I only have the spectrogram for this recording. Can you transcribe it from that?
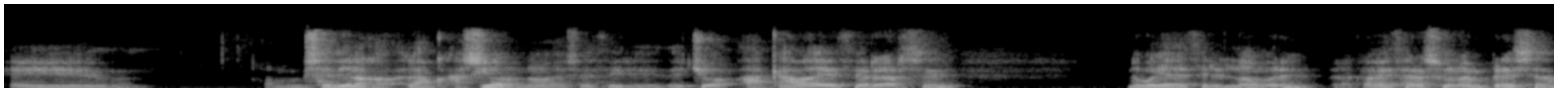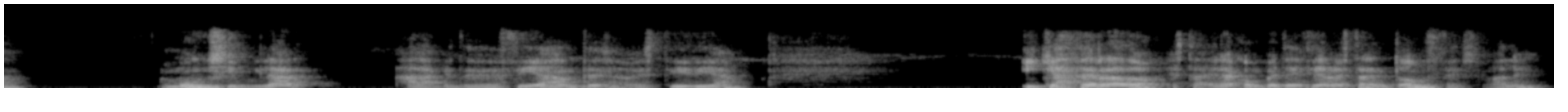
se dio la, la, ocasión, ¿no? Es decir, de hecho, acaba de cerrarse, no voy a decir el nombre, pero acaba de cerrarse una empresa muy similar a la que te decía antes, a Vestidia, y que ha cerrado, esta era competencia nuestra entonces, ¿vale?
